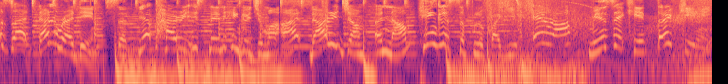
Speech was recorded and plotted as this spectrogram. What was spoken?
Azad dan Radin. Setiap hari Isnin hingga Jumaat dari jam 6 hingga 10 pagi. Era, music hit terkini.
